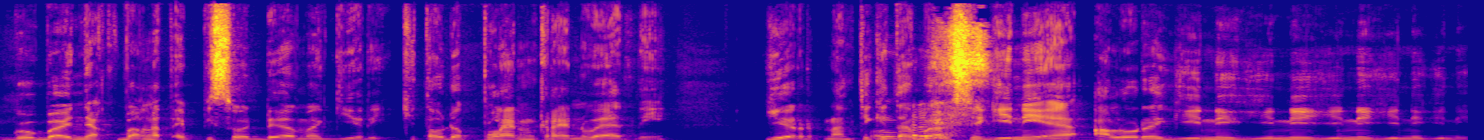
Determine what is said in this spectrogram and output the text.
Gue banyak banget episode sama Giri. Kita udah plan keren banget nih. Gir, nanti kita bahasnya gini ya. Alurnya gini, gini, gini, gini, gini.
